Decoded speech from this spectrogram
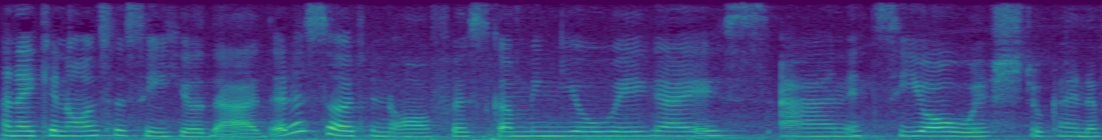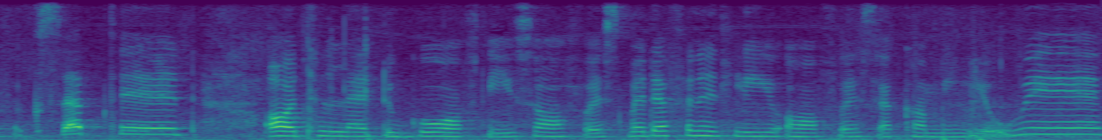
And i can also see here that there are certain offers coming your way guys and it's your wish to kind of accept it or to let go of these offers. But definitely offers are coming your way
